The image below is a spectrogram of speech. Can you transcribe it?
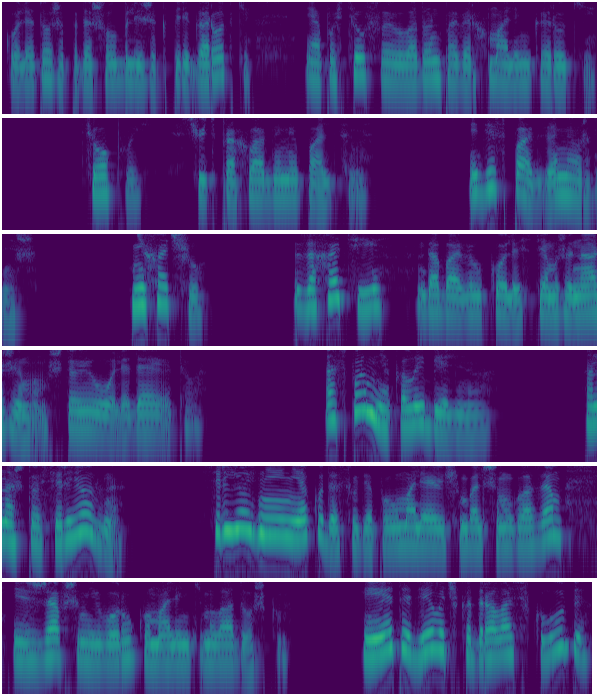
Коля тоже подошел ближе к перегородке и опустил свою ладонь поверх маленькой руки. Теплый, с чуть прохладными пальцами. «Иди спать, замерзнешь». «Не хочу». «Захоти», — добавил Коля с тем же нажимом, что и Оля до этого. «А спой мне колыбельную». «Она что, серьезно? Серьезнее некуда, судя по умоляющим большим глазам и сжавшим его руку маленьким ладошкам. И эта девочка дралась в клубе?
